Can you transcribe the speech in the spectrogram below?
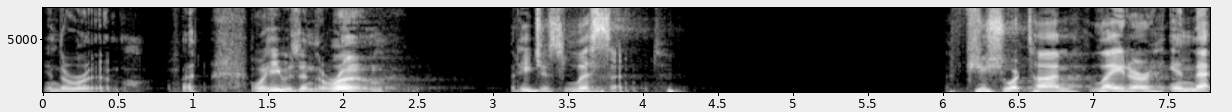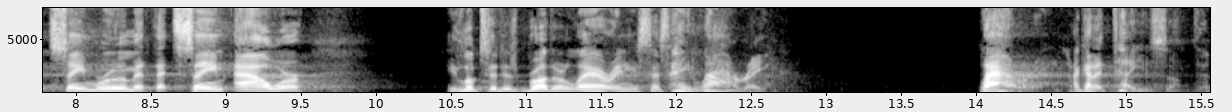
in the room. well, he was in the room, but he just listened. A few short time later, in that same room, at that same hour, he looks at his brother Larry and he says, Hey, Larry, Larry, I got to tell you something.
